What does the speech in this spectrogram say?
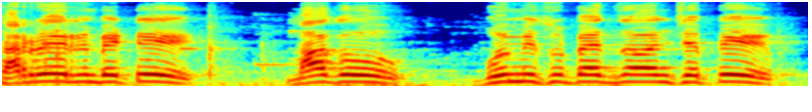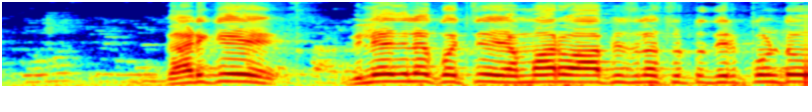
సర్వేర్ని పెట్టి మాకు భూమి చూపేద్దామని చెప్పి గడికి విలేజ్లోకి వచ్చి ఎంఆర్ఓ ఆఫీసుల చుట్టూ తిరుక్కుంటూ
